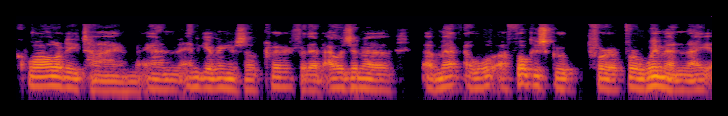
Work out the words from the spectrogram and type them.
quality time and and giving yourself credit for that i was in a a, met, a, a focus group for for women I,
